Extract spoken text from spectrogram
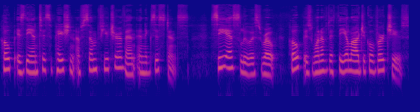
Hope is the anticipation of some future event and existence. C.S. Lewis wrote, Hope is one of the theological virtues.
